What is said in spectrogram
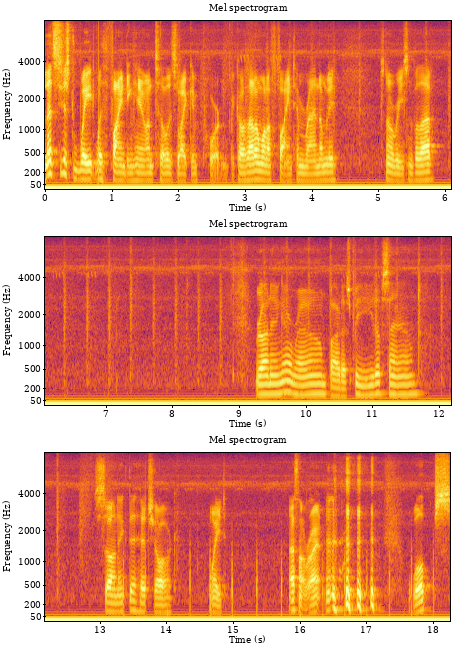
let's just wait with finding him until it's like important because I don't want to find him randomly. There's no reason for that. Running around by the speed of sound. Sonic the Hedgehog. Wait, that's not right. Whoops.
